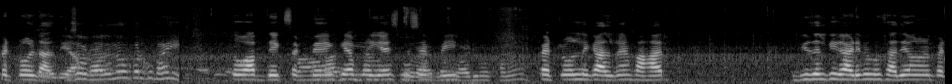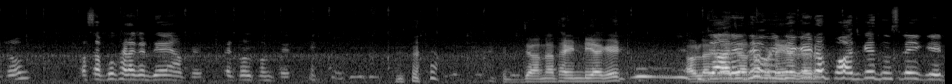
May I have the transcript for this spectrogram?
पेट्रोल डाल दिया। उठा लेना ऊपर को भाई। तो आप देख सकते हैं कि अब भैया इसमें से भाई पेट्रोल निकाल रहे हैं बाहर। डीजल की गाड़ी में घुसा दिया उन्होंने पेट्रोल। और सबको खड़ा कर दिया यहाँ पे पेट्रोल पंप पे। जाना था इंडिया गेट अब लग जा रहा है थे हम इंडिया गेट और पहुँच गए दूसरे ही गेट।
